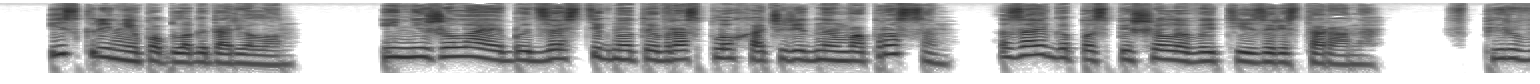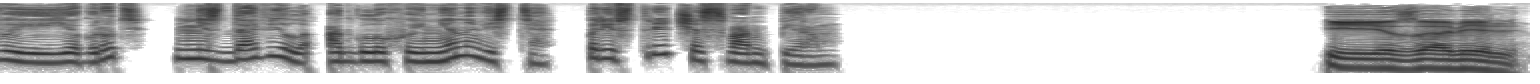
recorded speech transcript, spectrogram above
— искренне поблагодарил он. И, не желая быть застигнутой врасплох очередным вопросом, Зайга поспешила выйти из ресторана. Впервые ее грудь не сдавила от глухой ненависти при встрече с вампиром. Иезавель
